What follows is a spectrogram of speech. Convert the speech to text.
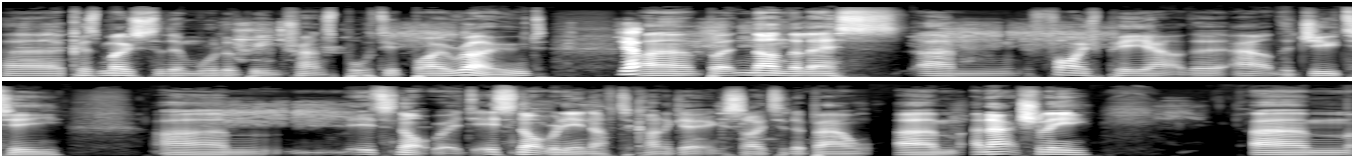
because most of them will have been transported by road. Yep. Uh, but nonetheless, um, 5p out of the out of the duty, um, it's not it's not really enough to kind of get excited about. Um, and actually, um,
